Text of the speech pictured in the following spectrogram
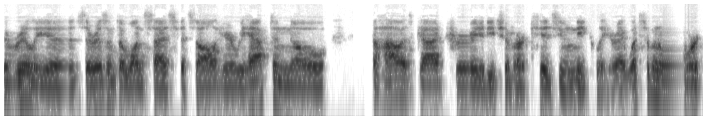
It really is. There isn't a one size fits all here. We have to know how has God created each of our kids uniquely, right? What's going to work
